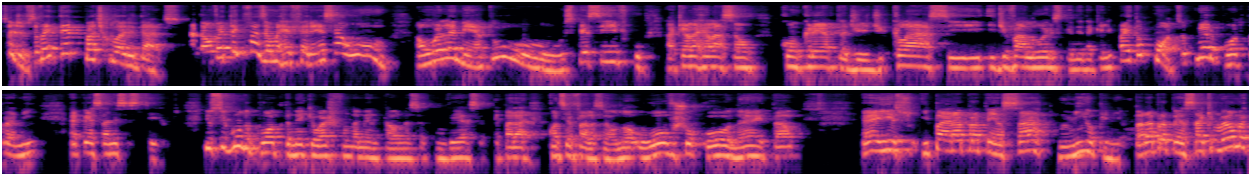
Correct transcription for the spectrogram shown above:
seja, você vai ter particularidades. Cada um vai ter que fazer uma referência a um, a um elemento específico, aquela relação concreta de, de classe e de valores que tem naquele país. Então, ponto. O primeiro ponto para mim é pensar nesses termos. E o segundo ponto também que eu acho fundamental nessa conversa é parar, quando você fala assim, o ovo chocou, né, e tal. É isso. E parar para pensar, minha opinião, parar para pensar que não é, uma,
